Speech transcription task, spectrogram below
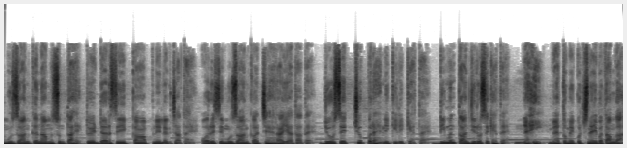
मुजान का नाम सुनता है तो ये डर से कांपने लग जाता है और इसे मुजान का चेहरा याद आता है, जो उसे चुप रहने के लिए कहता है। डीमन तांजिरो से कहता है, नहीं, मैं तुम्हें कुछ नहीं बताऊँगा।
